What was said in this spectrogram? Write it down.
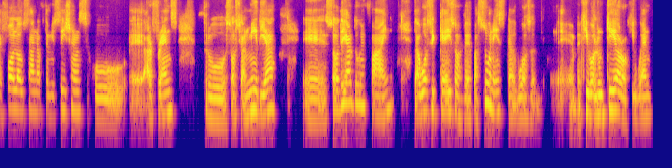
I follow some of the musicians who uh, are friends through social media, Uh, so they are doing fine. That was a case of the Basunis that was he volunteered or he went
